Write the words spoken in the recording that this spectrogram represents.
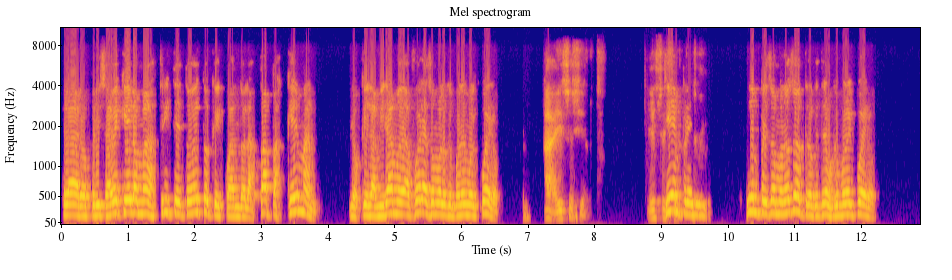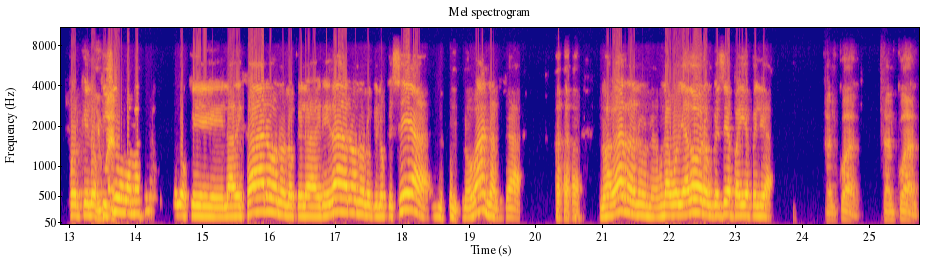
Claro, pero ¿y sabes qué es lo más triste de todo esto? Que cuando las papas queman, los que la miramos de afuera somos los que ponemos el cuero. Ah, eso es cierto. siempre, siempre somos nosotros los que tenemos que poner el cuero. Porque los que hicieron la matar, los que la dejaron, o los que la heredaron, o lo que lo que sea, no van a, no agarran una, una boleadora, aunque sea para ir a pelear. Tal cual, tal cual.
